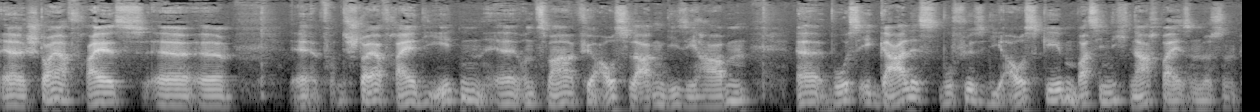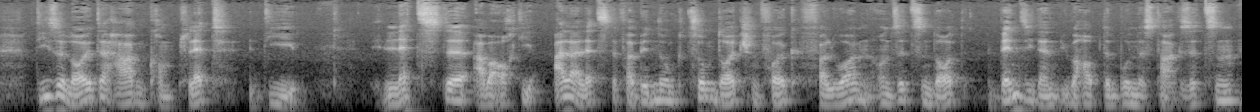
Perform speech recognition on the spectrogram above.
äh, steuerfreies, äh, äh, äh steuerfreie Diäten äh, und zwar für Auslagen, die sie haben, äh, wo es egal ist, wofür sie die ausgeben, was sie nicht nachweisen müssen. Diese Leute haben komplett die letzte, aber auch die allerletzte Verbindung zum deutschen Volk verloren und sitzen dort, wenn sie denn überhaupt im Bundestag sitzen,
